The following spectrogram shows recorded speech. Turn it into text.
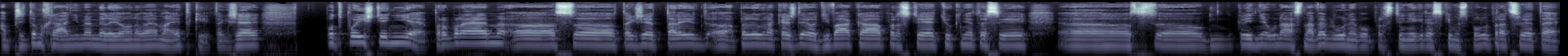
a přitom chráníme milionové majetky. Takže Podpojištění je problém, uh, s, takže tady uh, apeluju na každého diváka, prostě ťukněte si uh, s, klidně u nás na webu nebo prostě někde s kým spolupracujete,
